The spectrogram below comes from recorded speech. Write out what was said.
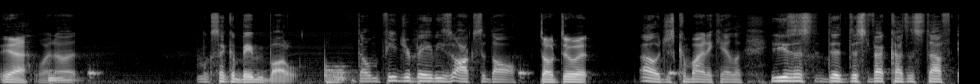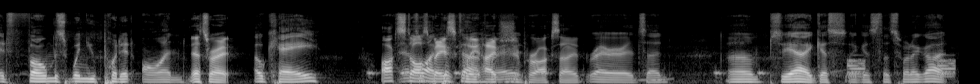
Yeah. Why not? Looks like a baby bottle. Don't feed your babies oxidol. Don't do it. Oh, just combine it. Can't look. You use this to disinfect cuts and stuff. It foams when you put it on. That's right. Okay. Oxidol is basically up, hydrogen right? peroxide. Right, right, right, it said. Um, so yeah, I guess I guess that's what I got.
